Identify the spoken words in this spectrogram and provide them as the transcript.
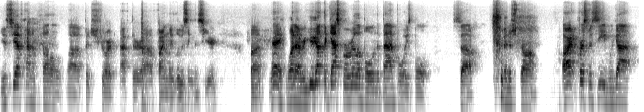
UCF kind of fell uh, a bit short after uh, finally losing this year. But hey, whatever. You got the Gasparilla Bowl and the Bad Boys Bowl. So finish strong. All right, Christmas Eve, we got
